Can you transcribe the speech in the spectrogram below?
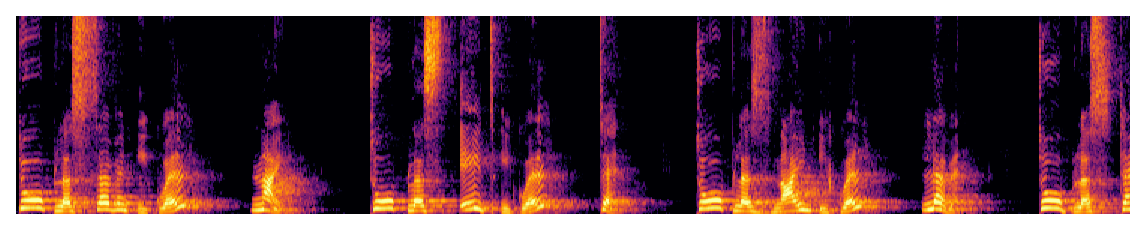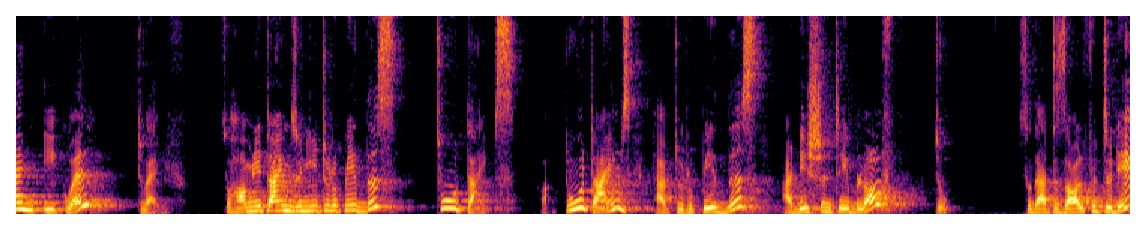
2 plus 7 equal 9. 2 plus 8 equal 10. 2 plus 9 equal 11. 2 plus 10 equal 12. So how many times you need to repeat this? 2 times. Two times have to repeat this addition table of 2. So that is all for today.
